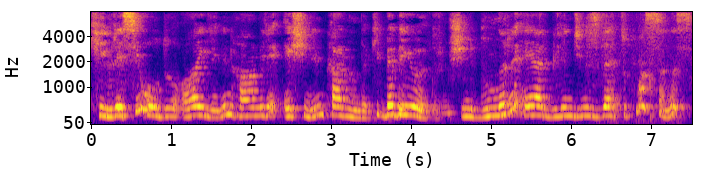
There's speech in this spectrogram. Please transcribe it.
kivresi olduğu ailenin hamile eşinin karnındaki bebeği öldürmüş. Şimdi bunları eğer bilincinizde tutmazsanız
